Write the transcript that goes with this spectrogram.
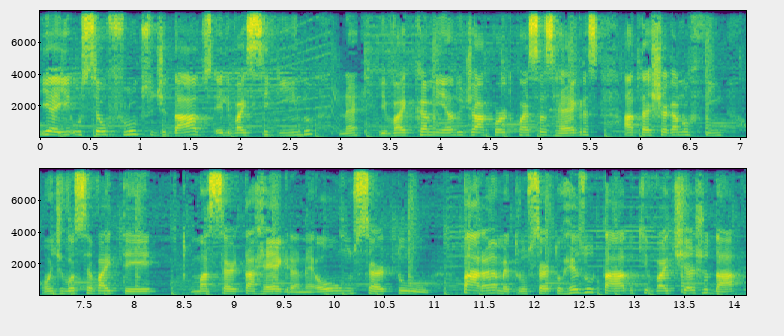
E aí o seu fluxo de dados, ele vai seguindo, né? E vai caminhando de acordo com essas regras até chegar no fim, onde você vai ter uma certa regra, né? Ou um certo parâmetro, um certo resultado que vai te ajudar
